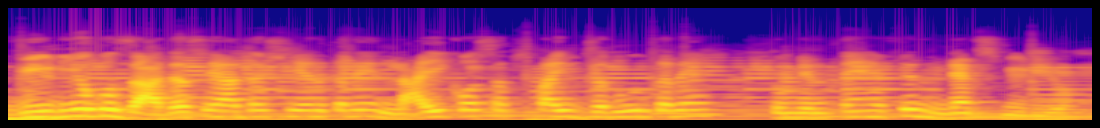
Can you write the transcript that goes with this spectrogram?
वीडियो को ज़्यादा से ज़्यादा शेयर करें लाइक और सब्सक्राइब ज़रूर करें। तो मिलते हैं फिर नेक्स्ट वीडियो में।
